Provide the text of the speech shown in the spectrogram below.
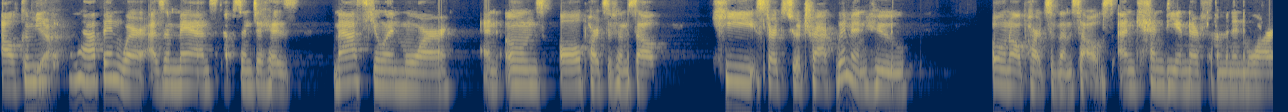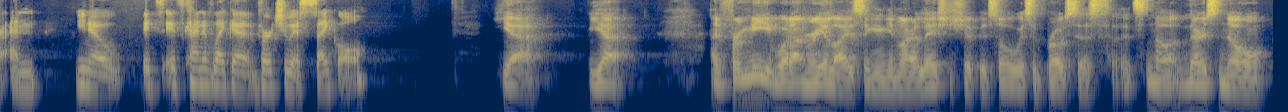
alchemy Yeah. that can happen where as a man steps into his masculine more and owns all parts of himself, he starts to attract women who own all parts of themselves and can be in their feminine more and you know it's it's kind of like a virtuous cycle Yeah, yeah. And for me, what I'm realizing in my relationship, it's always a process. It's no, there's no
